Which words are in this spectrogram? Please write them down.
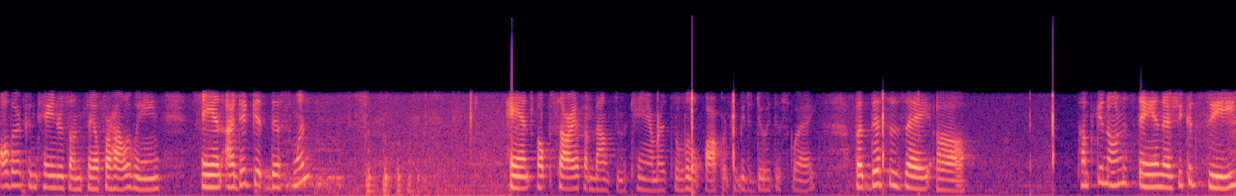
all their containers on sale for Halloween. And I did get this one. And, oh, sorry if I'm bouncing the camera. It's a little awkward for me to do it this way. But this is a uh, pumpkin on a stand, as you can see.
